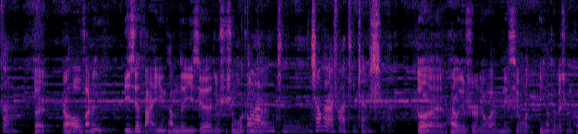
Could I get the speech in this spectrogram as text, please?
对，对，然后反正一些反应，他们的一些就是生活状态，挺相对来说还挺真实的。对，还有就是刘雯那期我印象特别深刻，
